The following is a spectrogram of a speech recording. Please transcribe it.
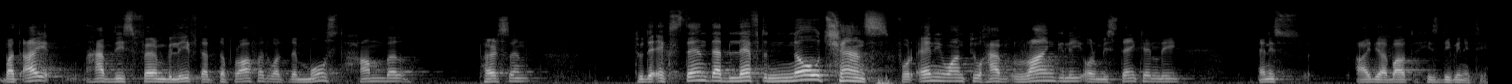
But I have this firm belief that the Prophet was the most humble person to the extent that left no chance for anyone to have wrongly or mistakenly any idea about his divinity.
